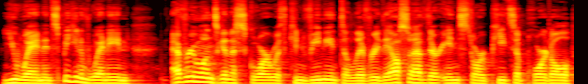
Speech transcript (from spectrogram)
you win. And speaking of winning, Everyone's going to score with convenient delivery. They also have their in store pizza portal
